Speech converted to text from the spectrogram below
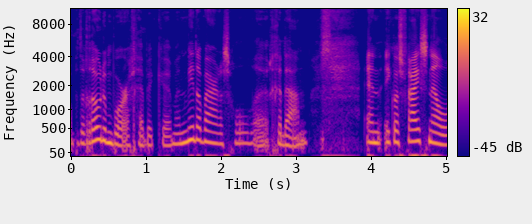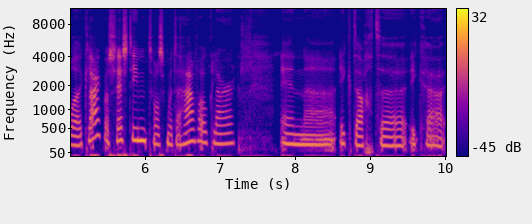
op de Rodenborg heb ik mijn middelbare school gedaan. En ik was vrij snel klaar. Ik was 16, toen was ik met de HAVO klaar. En ik dacht, ik ga,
